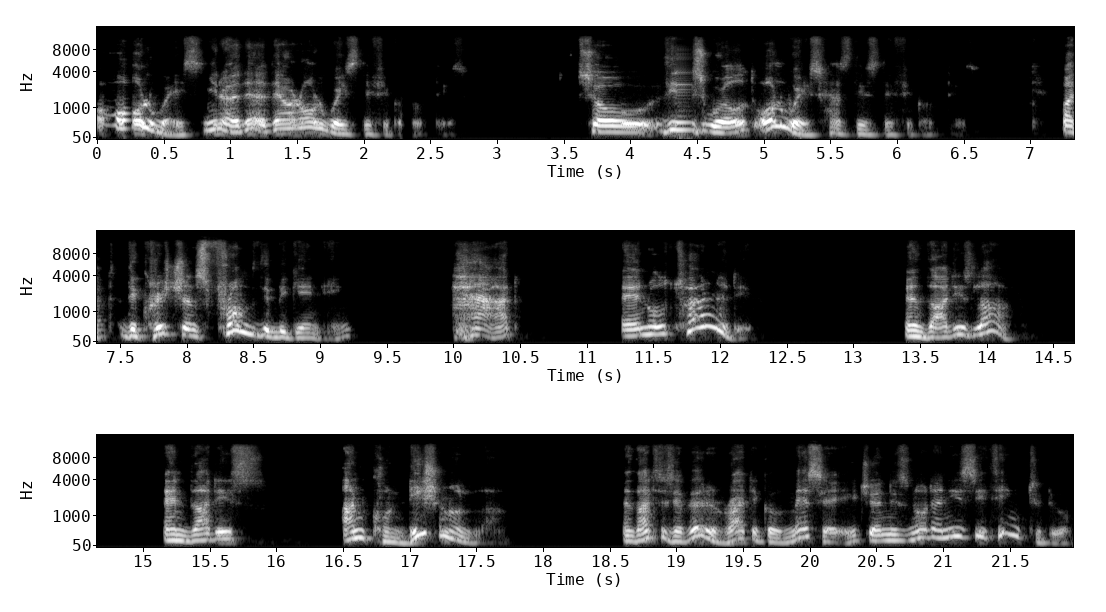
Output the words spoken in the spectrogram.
always, you know, there, there are always difficulties. So this world always has these difficulties. But the Christians from the beginning had an alternative, and that is love. And that is unconditional love. And that is a very radical message and is not an easy thing to do.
